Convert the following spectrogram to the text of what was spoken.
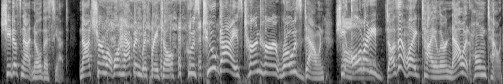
She does not know this yet. Not sure what will happen with Rachel, whose two guys turned her rose down. She already doesn't like Tyler now at hometown.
